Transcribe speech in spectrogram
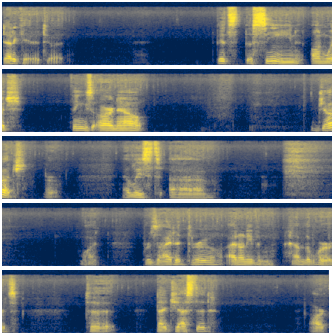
dedicated to it. It's the scene on which things are now judged, or at least um, what presided through. I don't even have the words to digested. our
